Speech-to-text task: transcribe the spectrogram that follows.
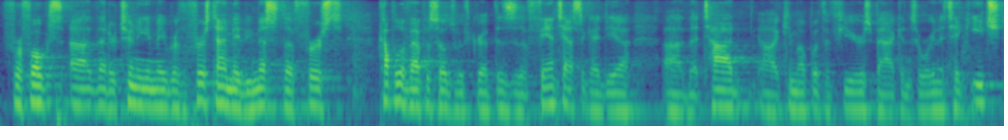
for folks uh, that are tuning in maybe for the first time, maybe missed the first couple of episodes with Grip. This is a fantastic idea uh, that Todd uh, came up with a few years back, and so we're going to take each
